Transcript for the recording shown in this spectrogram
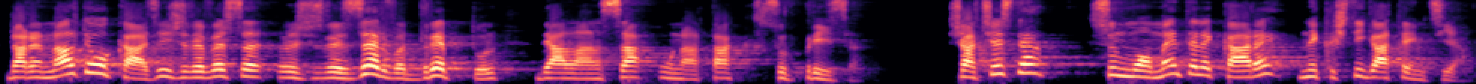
Dar în alte ocazii își, reversă, își rezervă dreptul de a lansa un atac surpriză. Și acestea sunt momentele care ne câștigă atenția.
